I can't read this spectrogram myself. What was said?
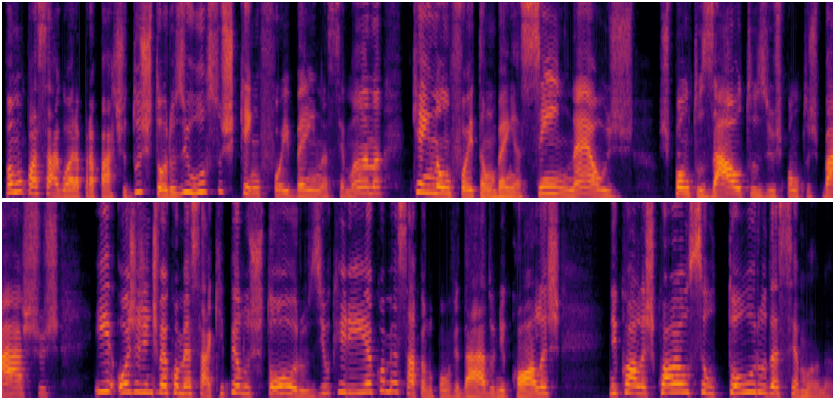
Vamos passar agora para a parte dos touros e ursos. Quem foi bem na semana, quem não foi tão bem assim, né? Os, os pontos altos e os pontos baixos. E hoje a gente vai começar aqui pelos touros e eu queria começar pelo convidado, Nicolas. Nicolas, qual é o seu touro da semana?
